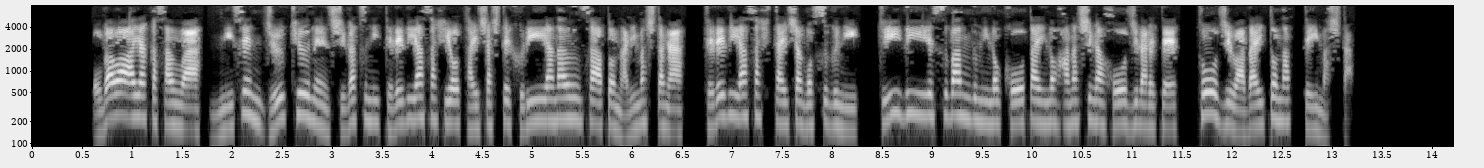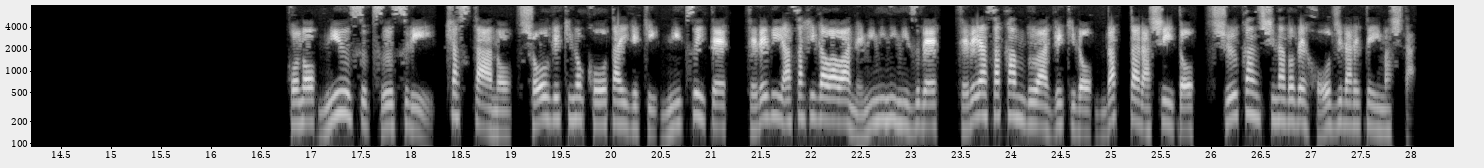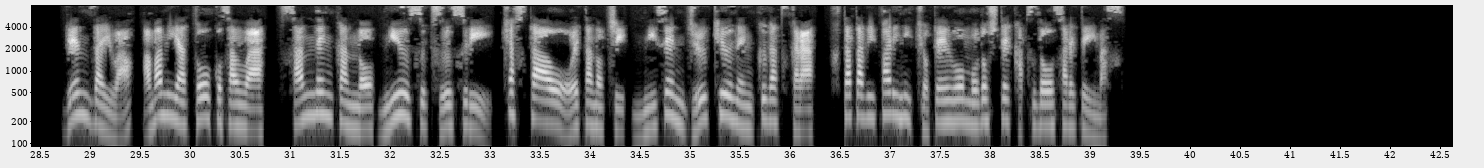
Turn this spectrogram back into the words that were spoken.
小川彩香さんは、2019年4月にテレビ朝日を退社してフリーアナウンサーとなりましたが、テレビ朝日退社後すぐに、TBS 番組の交代の話が報じられて、当時話題となっていました。このニュース23キャスターの衝撃の交代劇について、テレビ朝日側は寝耳に水で、テレ朝幹部は激怒だったらしいと、週刊誌などで報じられていました。現在は、天宮東子さんは、3年間のニュース23キャスターを終えた後、2019年9月から、再びパリに拠点を戻して活動されています。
